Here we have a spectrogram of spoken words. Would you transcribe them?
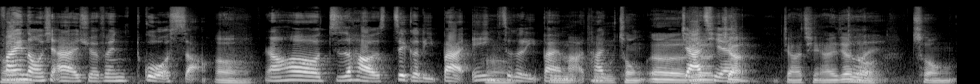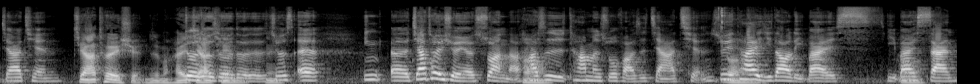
final 下来学分过少，嗯，然后只好这个礼拜，哎、欸，这个礼拜嘛，他从呃加签加加签还是叫什么？从加签加退选是吗？还是加签？对对对对，就是呃，应呃加退选也算了，他是他们说法是加钱，所以他已经到礼拜礼拜三。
